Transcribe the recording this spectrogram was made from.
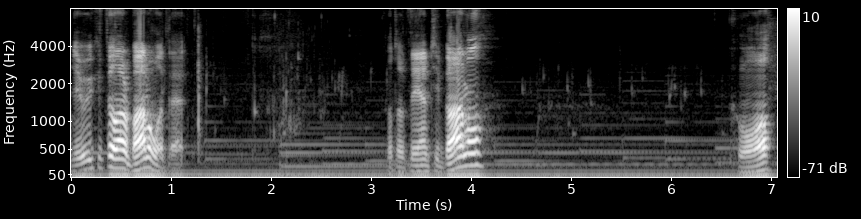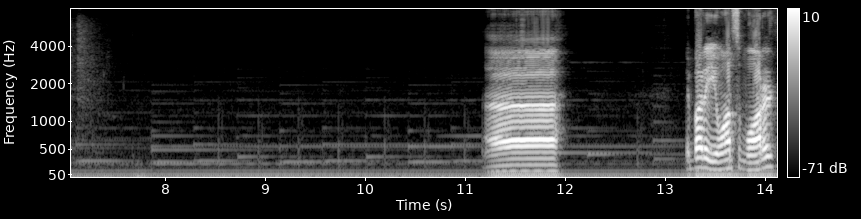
Maybe we can fill our bottle with it. Filled up the empty bottle. Cool. Uh, hey, buddy, you want some water?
